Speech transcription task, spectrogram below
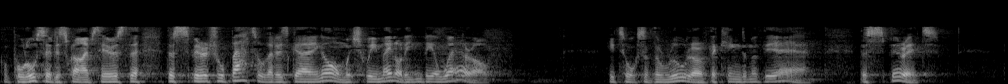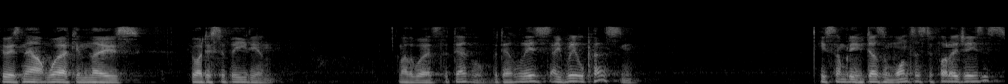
What Paul also describes here is the, the spiritual battle that is going on, which we may not even be aware of. He talks of the ruler of the kingdom of the air, the spirit who is now at work in those who are disobedient. In other words, the devil. The devil is a real person. He's somebody who doesn't want us to follow Jesus.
